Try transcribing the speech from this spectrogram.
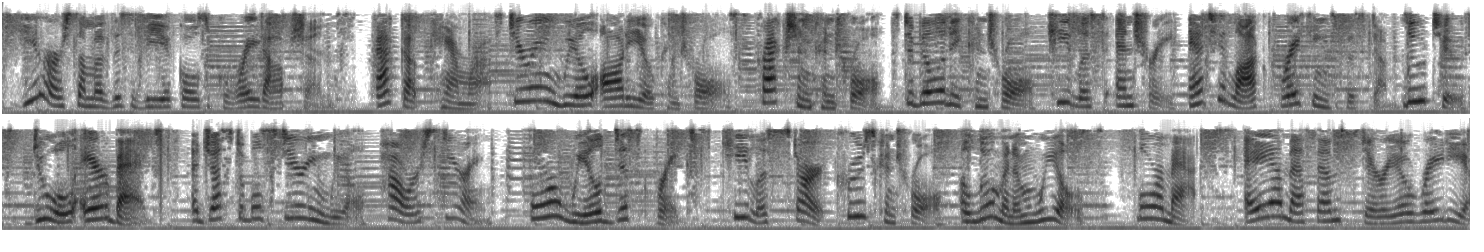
Here are some of this vehicle's great options. Backup camera, steering wheel audio controls, traction control, stability control, keyless entry, anti-lock braking system, Bluetooth, dual airbags, adjustable steering wheel, power steering, four-wheel disc brakes, keyless start, cruise control, aluminum wheels, floor mats, AM FM stereo radio,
